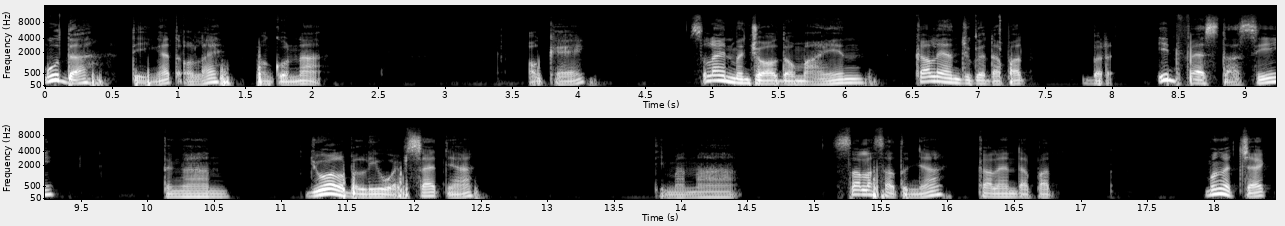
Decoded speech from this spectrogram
mudah diingat oleh pengguna. Oke. Selain menjual domain, kalian juga dapat berinvestasi dengan jual beli website ya. Di mana salah satunya kalian dapat mengecek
